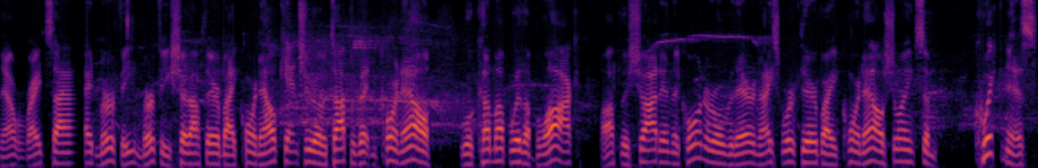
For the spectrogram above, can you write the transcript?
Now right side Murphy. Murphy shut off there by Cornell. Can't shoot over top of it, and Cornell will come up with a block off the shot in the corner over there. Nice work there by Cornell, showing some quickness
